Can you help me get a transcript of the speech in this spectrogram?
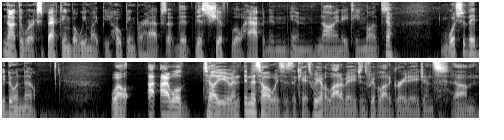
not that we're expecting, but we might be hoping perhaps that this shift will happen in, in nine, 18 months. Yeah. What should they be doing now? Well, I, I will tell you, and, and this always is the case. We have a lot of agents. We have a lot of great agents. Um,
